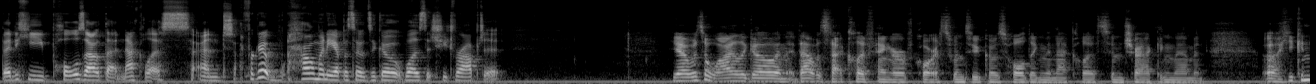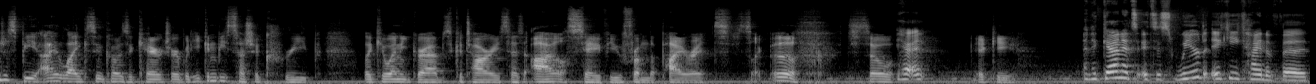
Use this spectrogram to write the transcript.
then he pulls out that necklace and I forget how many episodes ago it was that she dropped it. Yeah, it was a while ago, and that was that cliffhanger, of course, when Zuko's holding the necklace and tracking them, and uh, he can just be. I like Zuko as a character, but he can be such a creep. Like when he grabs Katara, he says, "I'll save you from the pirates." It's like, ugh, it's so Yeah, and, icky. And again it's it's this weird icky kind of a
